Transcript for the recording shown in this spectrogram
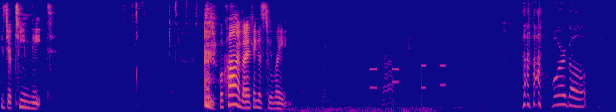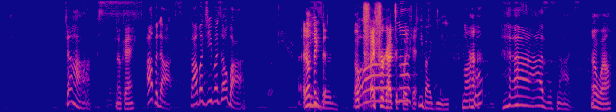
He's your teammate. we'll call him, but I think it's too late. Borgo. Docs. Okay. Abadox. Gabajiba Zoba. I don't think that. Oh, I forgot to click it. Kibagi. Narco. Azisnox. Oh well.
